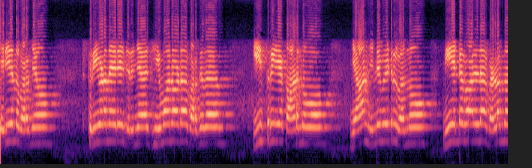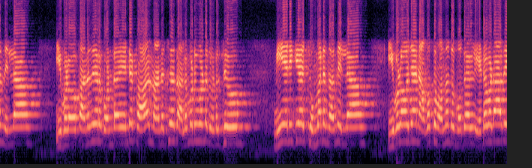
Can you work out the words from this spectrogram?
ശരിയെന്ന് പറഞ്ഞു. സ്ത്രീയുടെ നേരെ തിരിഞ്ഞ് ചീമോനോട് പറഞ്ഞത് ഈ സ്ത്രീയെ കാണുന്നുവോ? ഞാൻ നിന്റെ വീട്ടിൽ വന്നു. നീ എന്റെ കാലിന് വെള്ളം തന്നില്ല. ഇവളോ കണ്ണുനീർ കൊണ്ട് എന്റെ കാൽ നനച്ച് തലമുടി കൊണ്ട് തുടച്ചു. നീ എനിക്ക് ചുമ്മനം തന്നില്ല. ഇവളോ ഞാൻ അകത്ത് വന്നത് മുതൽ ഇടപെടാതെ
